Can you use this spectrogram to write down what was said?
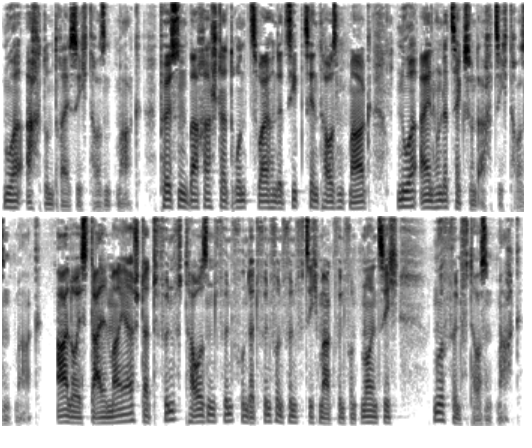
nur 38.000 Mark, Pössenbacher statt rund 217.000 Mark nur 186.000 Mark, Alois Dallmayr statt 5.555 Mark 95 nur 5.000 Mark.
